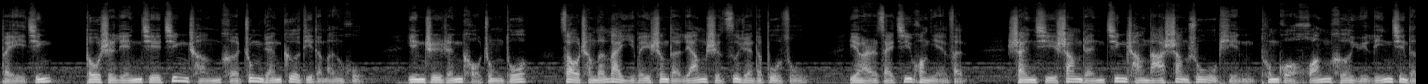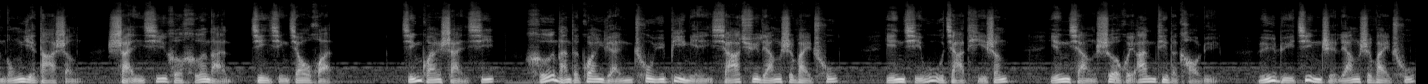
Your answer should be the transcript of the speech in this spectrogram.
北京。都是连接京城和中原各地的门户，因之人口众多，造成了赖以为生的粮食资源的不足，因而，在饥荒年份，山西商人经常拿上述物品通过黄河与邻近的农业大省陕西和河南进行交换。尽管陕西、河南的官员出于避免辖区粮食外出引起物价提升、影响社会安定的考虑，屡屡禁止粮食外出。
